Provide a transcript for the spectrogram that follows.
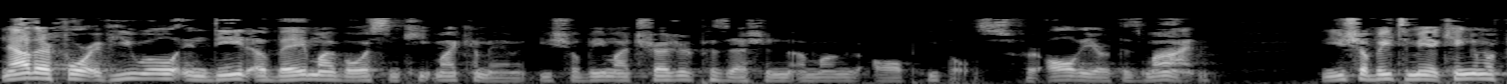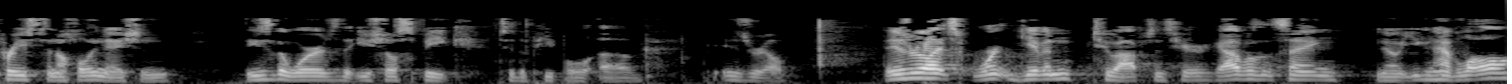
Now therefore, if you will indeed obey my voice and keep my commandment, you shall be my treasured possession among all peoples, for all the earth is mine. And you shall be to me a kingdom of priests and a holy nation. These are the words that you shall speak to the people of Israel. The Israelites weren't given two options here. God wasn't saying, you know, you can have law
